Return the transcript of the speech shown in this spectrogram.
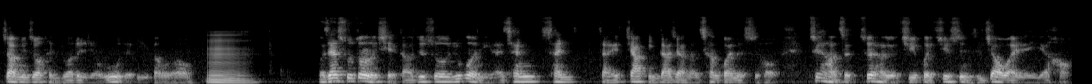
照片中很多的人物的地方哦。嗯。我在书中有写到，就是说，如果你来参参在嘉平大教堂参观的时候，最好这最好有机会，就是你是教外人也好，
